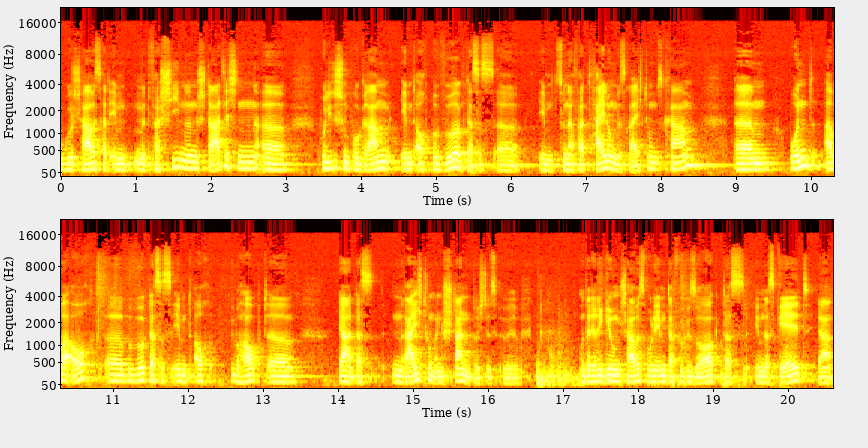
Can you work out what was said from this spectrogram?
Hugo Chavez hat eben mit verschiedenen staatlichen äh, politischen Programmen eben auch bewirkt, dass es äh, eben zu einer Verteilung des Reichtums kam. Ähm, und aber auch äh, bewirkt, dass es eben auch überhaupt ja, dass ein Reichtum entstand durch das Öl. Unter der Regierung Chavez wurde eben dafür gesorgt, dass eben das Geld ja,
